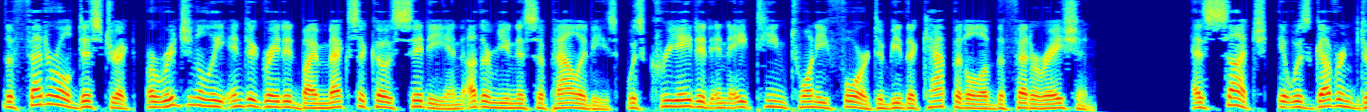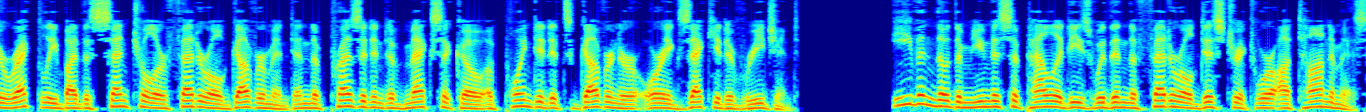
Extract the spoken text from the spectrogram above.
The Federal District, originally integrated by Mexico City and other municipalities, was created in 1824 to be the capital of the federation. As such, it was governed directly by the central or federal government and the President of Mexico appointed its governor or executive regent. Even though the municipalities within the federal district were autonomous,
